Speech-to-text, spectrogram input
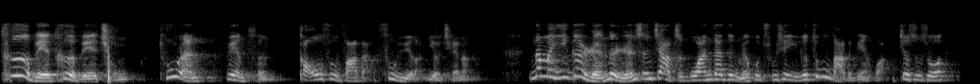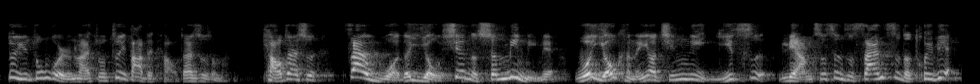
特别特别穷，突然变成高速发展，富裕了，有钱了。那么一个人的人生价值观在这里面会出现一个重大的变化，就是说，对于中国人来说，最大的挑战是什么？挑战是在我的有限的生命里面，我有可能要经历一次、两次甚至三次的蜕变。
